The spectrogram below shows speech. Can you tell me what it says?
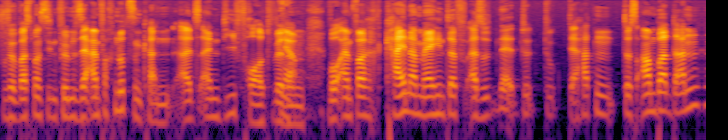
für was man sie in Filmen sehr einfach nutzen kann, als ein Default-Villain, ja. wo einfach keiner mehr hinter, also ne, du, du, der hat ein, das Armband dann,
